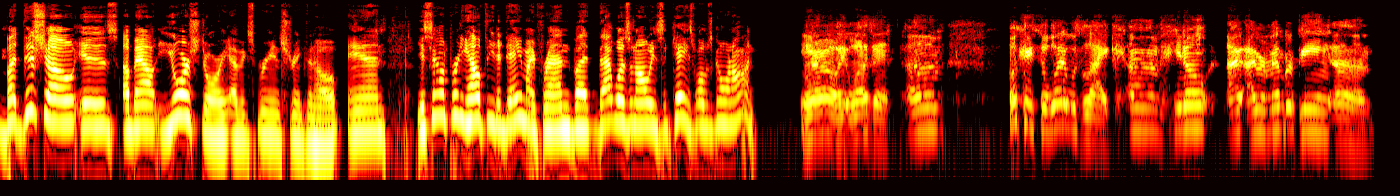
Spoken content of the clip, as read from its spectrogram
But this show is about your story of experience, strength, and hope. And you sound pretty healthy today, my friend, but that wasn't always the case. What was going on? No, it wasn't. Um, okay, so what it was like, um, you know, I, I remember being, um,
